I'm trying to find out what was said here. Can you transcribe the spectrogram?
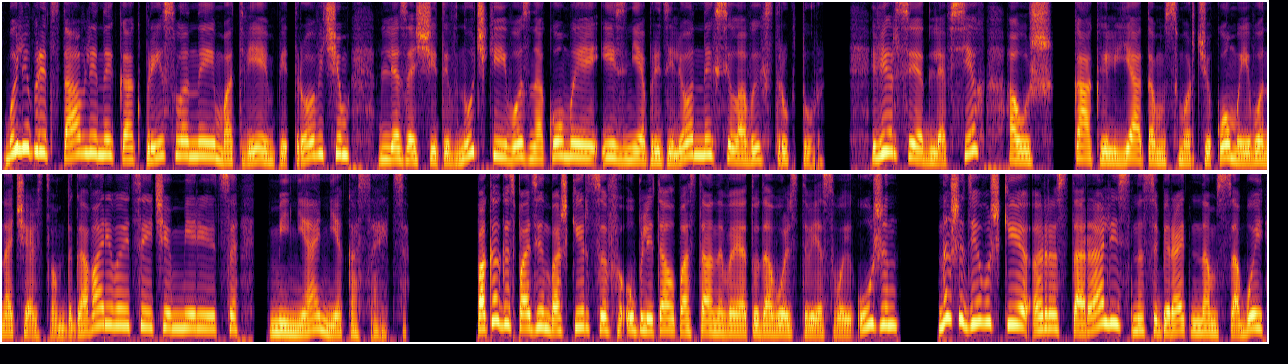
были представлены как присланные Матвеем Петровичем для защиты внучки его знакомые из неопределенных силовых структур. Версия для всех, а уж как Илья там с Морчуком и его начальством договаривается и чем меряется, меня не касается. Пока господин Башкирцев уплетал, постановая от удовольствия свой ужин, наши девушки расстарались насобирать нам с собой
